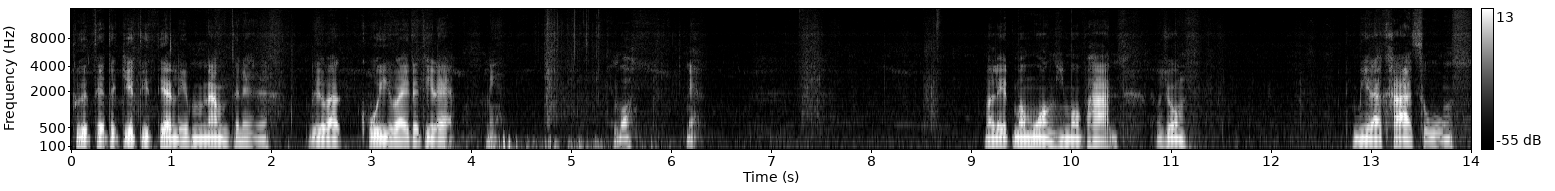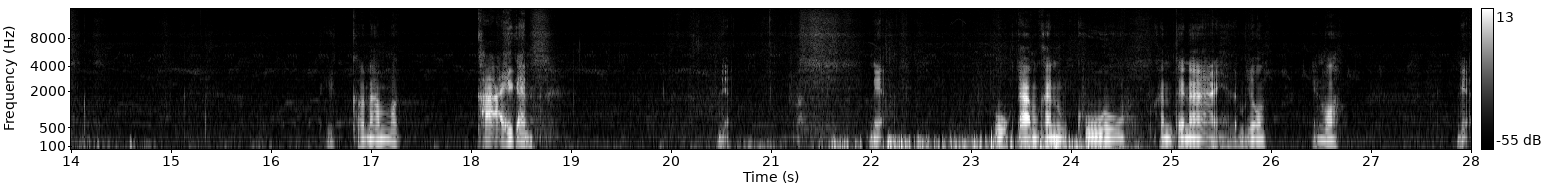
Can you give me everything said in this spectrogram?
พืชเศรษฐกิจติเตียนหลิมนำเสนอ หรือว่าคุยไว้แต่ที่แรกนี่เห็นบ่เนี่ยเมล็ดมะม่วงหิมพานต์ท่านผู้ชม ที่มีราคาสูง ที่เขานำมาขายกัน เนี่ย เนี่ย ปลูกตามขั้นคู่ขั้นเทน่ายท่านผู้ชมเห็นบ่เนี่ย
